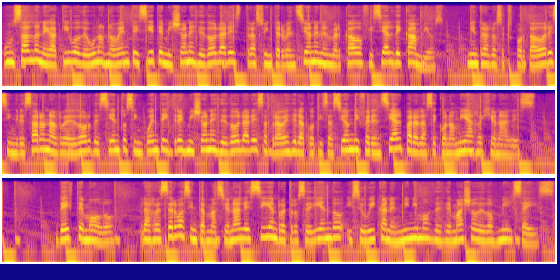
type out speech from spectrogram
un saldo negativo de unos 97 millones de dólares tras su intervención en el mercado oficial de cambios, mientras los exportadores ingresaron alrededor de 153 millones de dólares a través de la cotización diferencial para las economías regionales. De este modo, las reservas internacionales siguen retrocediendo y se ubican en mínimos desde mayo de 2006.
